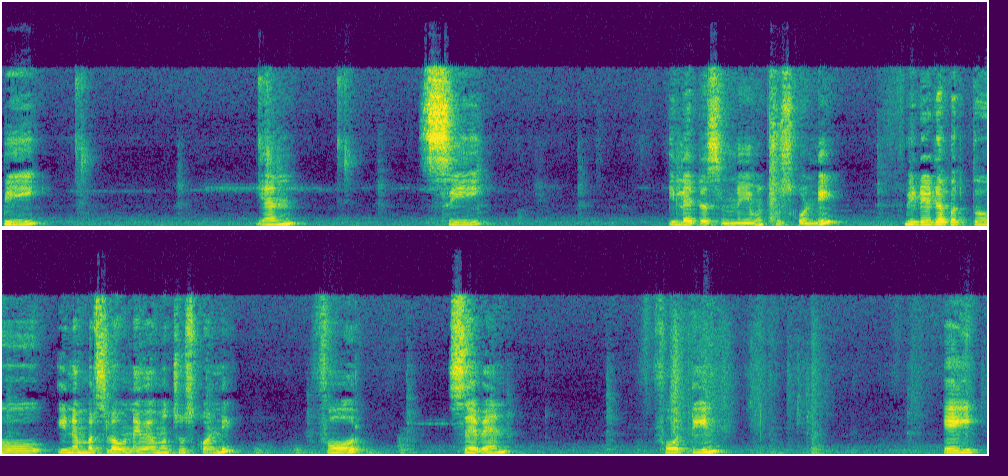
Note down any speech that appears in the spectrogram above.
P N C ఈ లెటర్స్ ఉన్నాయేమో చూసుకోండి. మీ డేట్ ఆఫ్ బర్త్ ఈ నెంబర్స్లో ఉన్నాయేమో చూసుకోండి. Four seven fourteen eight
